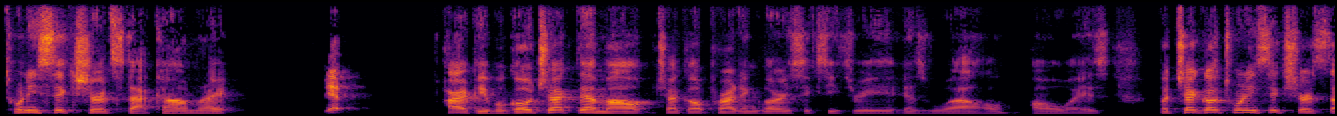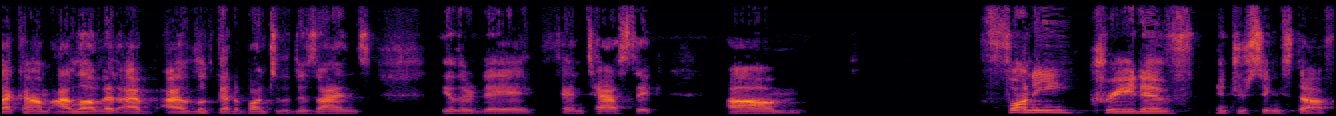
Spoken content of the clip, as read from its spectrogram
26shirts.com, right? All right, people, go check them out. Check out Pride and Glory 63 as well, always. But check out 26shirts.com. I love it. I, I looked at a bunch of the designs the other day. Fantastic. Um, funny, creative, interesting stuff.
